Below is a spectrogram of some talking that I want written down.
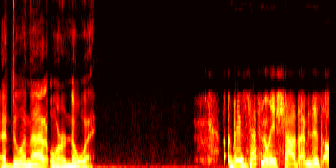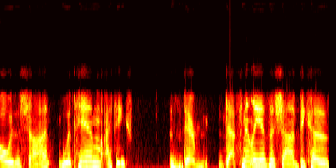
at doing that, or no way? There's definitely a shot. I mean, there's always a shot. With him, I think there definitely is a shot because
